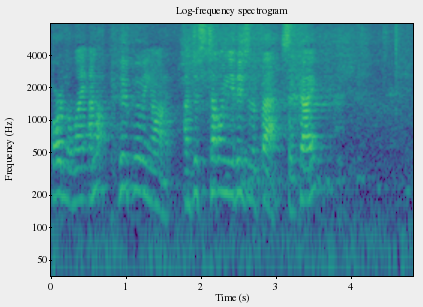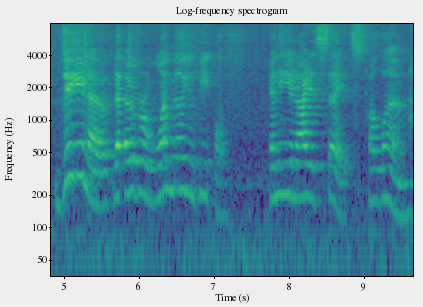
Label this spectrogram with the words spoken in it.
pardon the language, I'm not poo pooing on it. I'm just telling you these are the facts, okay? Do you know that over 1 million people in the United States alone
